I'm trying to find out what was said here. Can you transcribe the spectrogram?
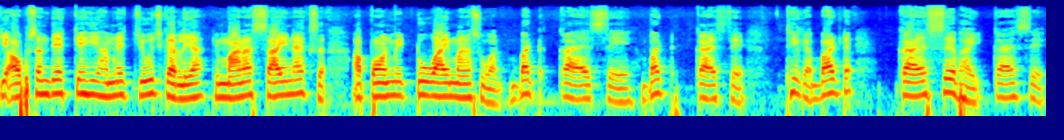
कि ऑप्शन देख के ही हमने चूज़ कर लिया कि minus sine x upon me two y minus one but कैसे? बट कैसे? ठीक है बट कैसे भाई? कैसे?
